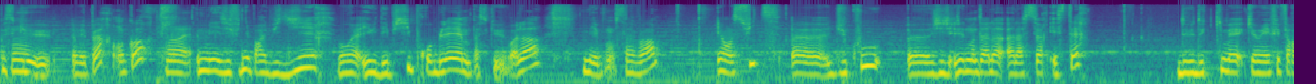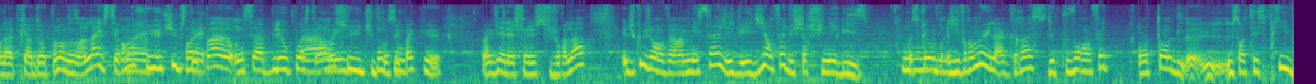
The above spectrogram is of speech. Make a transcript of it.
parce Mm. que j'avais peur encore. Ouais. Mais j'ai fini par lui dire. Bon, il y a eu des petits problèmes parce que voilà, mais bon, ça va. Et ensuite, euh, du coup, euh, j'ai demandé à la, à la sœur Esther. De, de- qui m'a- qui m'avait fait faire la prière de repentance dans un live. C'était vraiment Ouais. sur YouTube. C'était Ouais. pas on s'est appelé ou quoi. C'était Ah vraiment oui. sur YouTube. Je pensais Mhm. pas que ma vie allait changer ce jour-là. Et du coup, j'ai envoyé un message et je lui ai dit en fait, je cherche une église. Parce que Mmh. j'ai vraiment eu la grâce de pouvoir en fait entendre le, Saint-Esprit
